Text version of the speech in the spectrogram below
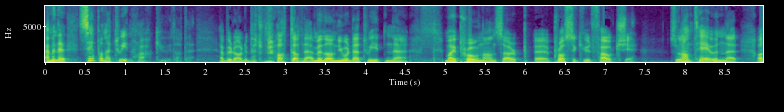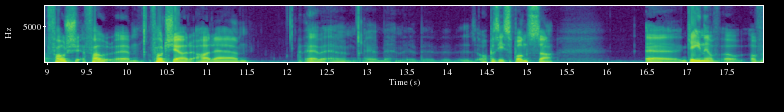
Jeg mener, Se på den tweeten Å, gud, at jeg, jeg burde aldri begynt å prate om det, men han gjorde den tweeten uh, My pronouns are uh, prosecute Fauci så la han til under at Fauci, Fauci har, har eh, eh, eh, si sponsa uh, Gain of, of,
